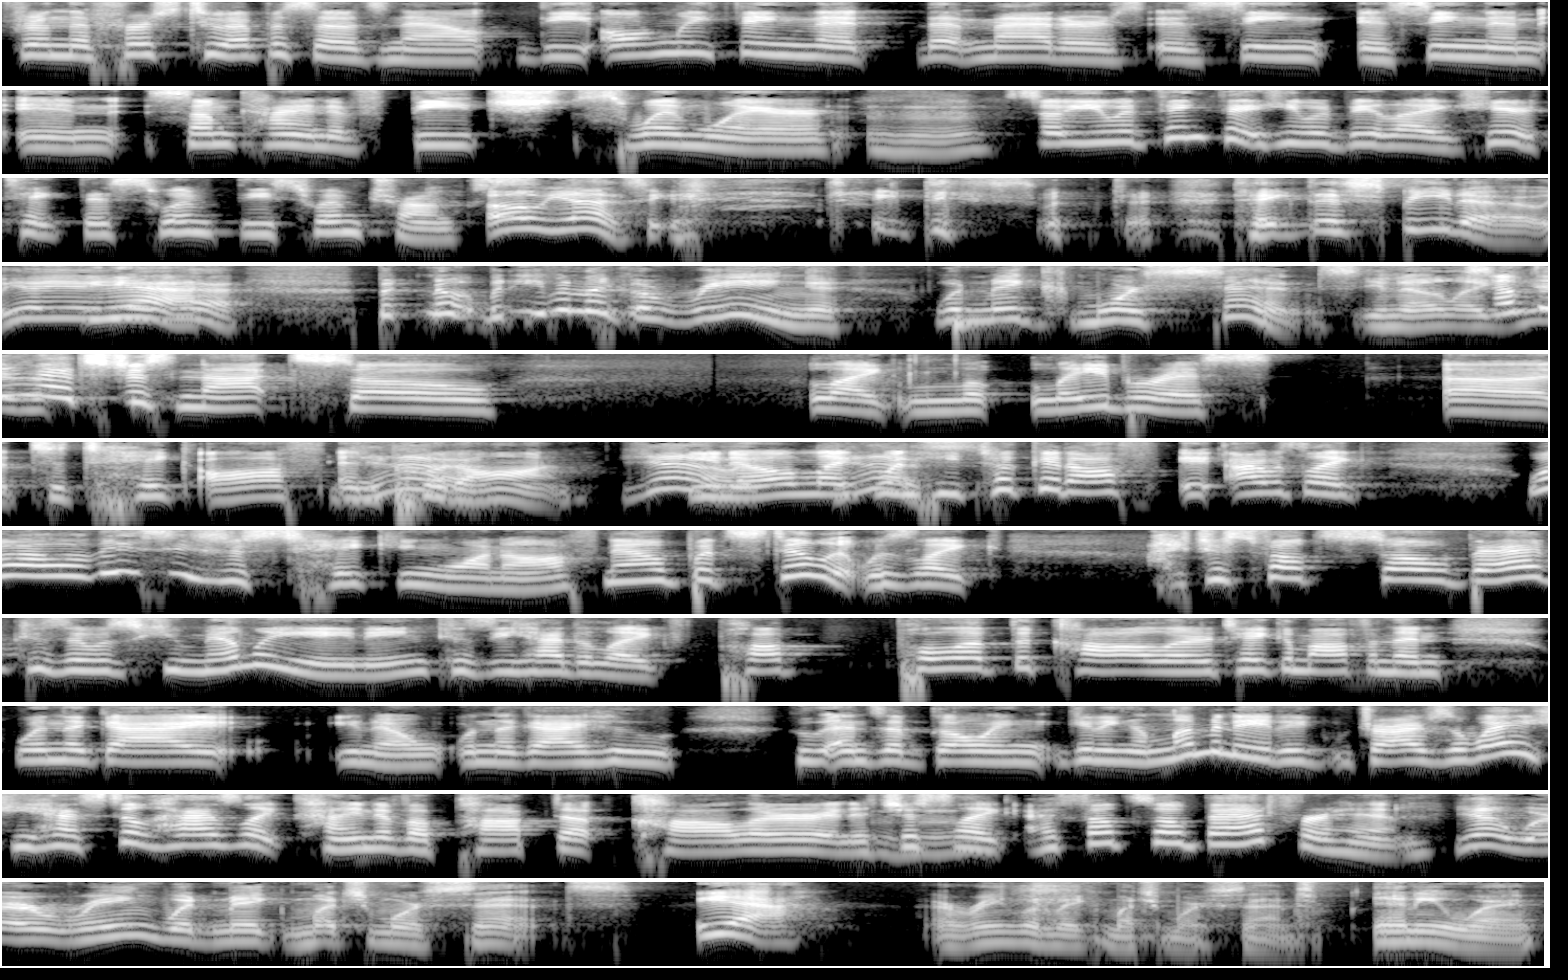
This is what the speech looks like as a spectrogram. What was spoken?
from the first two episodes now, the only thing that that matters is seeing is seeing them in some kind of beach swimwear. Mm-hmm. So you would think that he would be like, "Here, take this swim these swim trunks." Oh yeah, see, take this, take this speedo. Yeah, yeah, yeah, Yeah. yeah. But no, but even like a ring would make more sense. You know, like something that's just not so like l- laborious uh to take off and Yeah. put on Yeah, you know? like, like when he took it off it, i was like well at least he's just taking one off now. But still it was like i just felt so bad because it was humiliating because he had to like pop pull up the collar take him off. And then when the guy you know when the guy who who ends up going getting eliminated drives away he has still has like kind of a popped up collar. And it's just Mm-hmm. like i felt so bad for him. Yeah, where a ring would make much more sense. yeah A ring would make much more sense. Anyway,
